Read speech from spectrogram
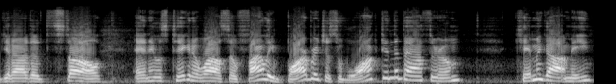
get out of the stall." And it was taking a while, so finally Barbara just walked in the bathroom, came and got me,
